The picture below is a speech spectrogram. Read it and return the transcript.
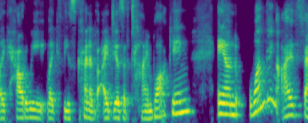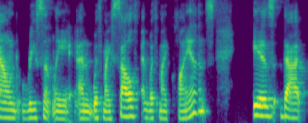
like how do we like these kind of ideas of time blocking? And one thing i've found recently and with myself and with my clients is that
